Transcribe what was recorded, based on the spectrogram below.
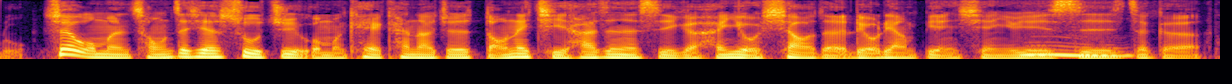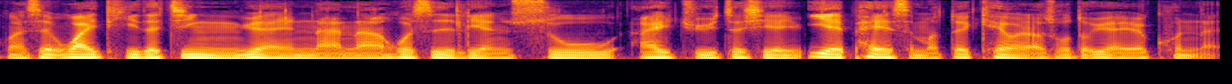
入。所以，我们从这些数据我们可以看到，就是抖内其实它真的是一个很有效的流量变现，尤其是这个不管是 YT 的经营越来越难啊，或是脸书、IG 这些业配什么，对 KOL 来说都越来越困难。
